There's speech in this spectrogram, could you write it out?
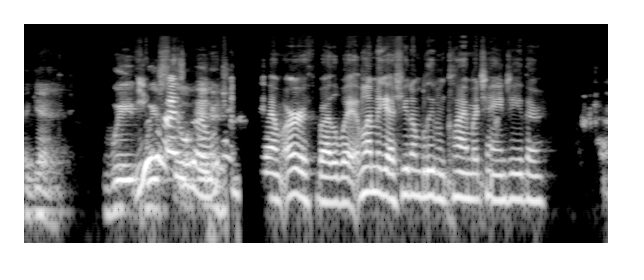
again, we You we guys still were energy. damn Earth, by the way. And let me guess, you don't believe in climate change either.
